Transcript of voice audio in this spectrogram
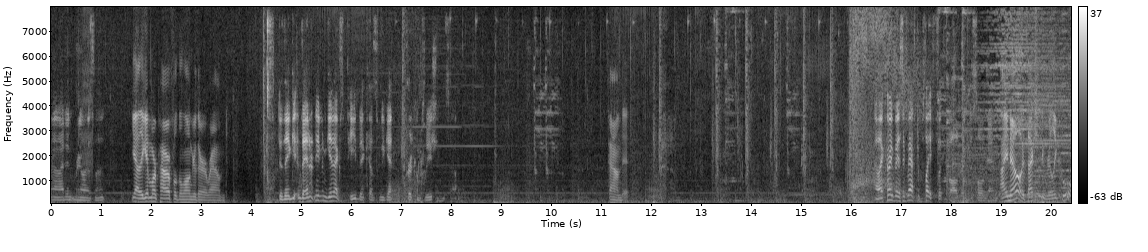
No, I didn't realize that. Yeah, they get more powerful the longer they're around. Do they get? They don't even give XP because we get per completion. So Found it. I like how we basically have to play football during this whole game. I know, it's actually really cool.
